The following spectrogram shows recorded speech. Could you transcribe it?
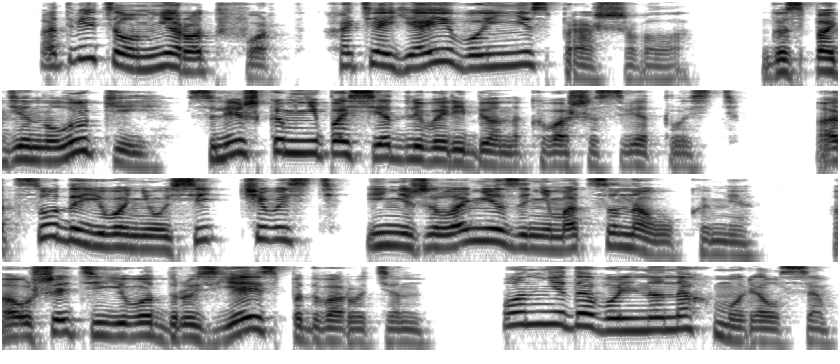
– ответил мне Ротфорд, хотя я его и не спрашивала. «Господин Лукий – слишком непоседливый ребенок, ваша светлость. Отсюда его неусидчивость и нежелание заниматься науками. А уж эти его друзья из подворотен». Он недовольно нахмурился,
